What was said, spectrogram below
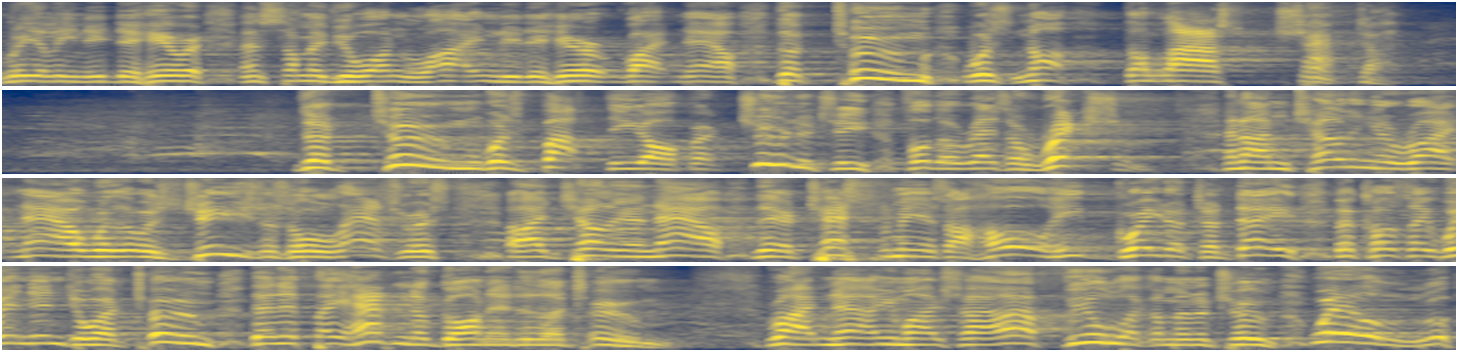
really need to hear it, and some of you online need to hear it right now. The tomb was not the last chapter. The tomb was but the opportunity for the resurrection. And I'm telling you right now, whether it was Jesus or Lazarus, I tell you now, their testimony is a whole heap greater today because they went into a tomb than if they hadn't have gone into the tomb. Right now, you might say, I feel like I'm in a tomb. Well, look,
